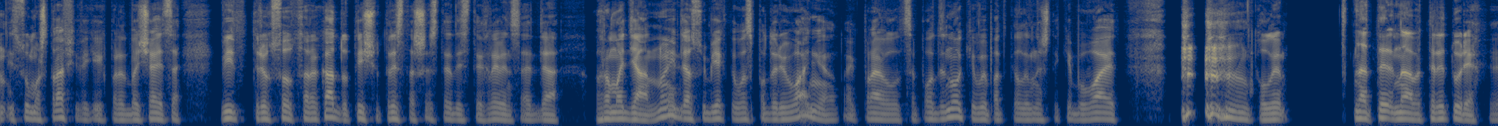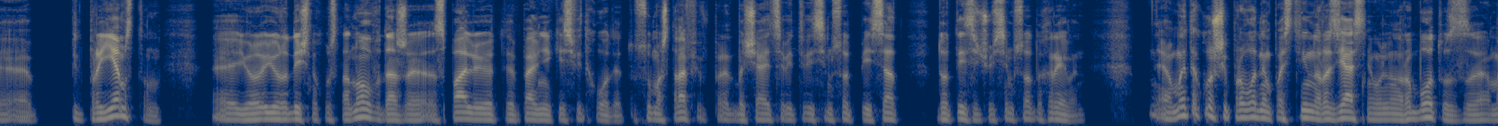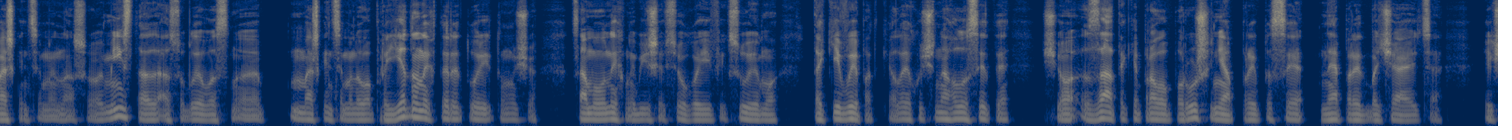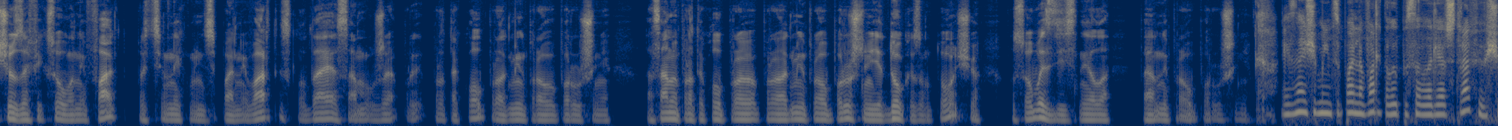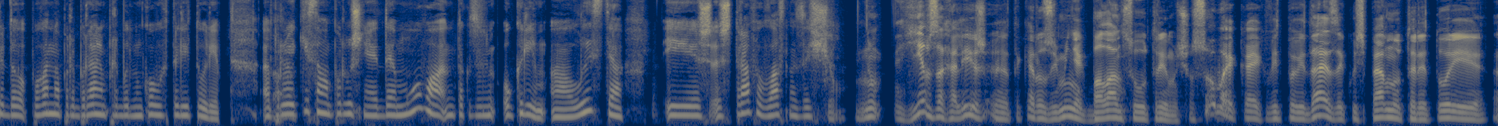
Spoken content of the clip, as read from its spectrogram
і сума штрафів, яких передбачається від 340 до 1360 гривень. Це для громадян. Ну і для суб'єктів господарювання, як правило, це поодинокі випадки, але вони ж таки бувають, коли на, на територіях е, підприємств е, юридичних установ даже спалюють певні якісь відходи. То сума штрафів передбачається від 850 до 1700 гривень. Е, Ми також і проводимо постійно роз'яснювальну роботу з мешканцями нашого міста, особливо з мешканцями новоприєднаних територій, тому що саме у них ми більше всього і фіксуємо такі випадки. Але я хочу наголосити, що за таке правопорушення приписи не передбачаються. Якщо зафіксований факт, працівник муніципальної варти складає саме вже протокол про адмінправопорушення. А саме протокол про, про адмінправопорушення є доказом того, що особа здійснила певне правопорушення. Я знаю, що муніципальна варта виписала ряд штрафів щодо поганого прибирання прибудинкових територій. Е, Про які саме порушення йде мова, ну так окрім листя, і штрафи, власне, за що? Ну, є взагалі ж е, таке розуміння, як балансоутримувач. Особа, яка як відповідає за якусь певну територію е,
